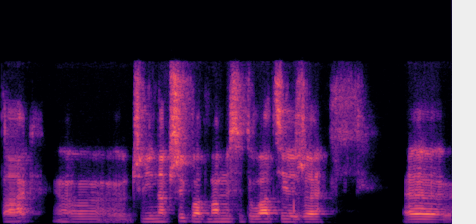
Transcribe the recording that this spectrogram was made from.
tak? E, czyli na przykład mamy sytuację, że e,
